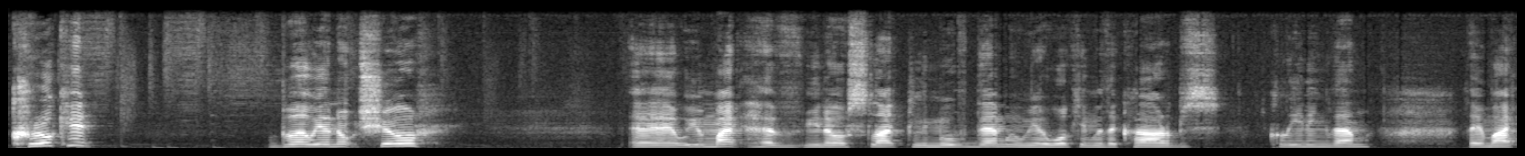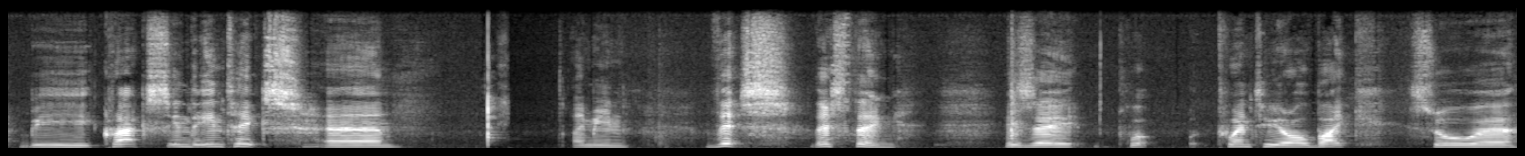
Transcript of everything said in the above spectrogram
crooked but we are not sure uh, we might have you know slightly moved them when we are working with the carbs cleaning them there might be cracks in the intakes and I mean this this thing is a 20 year old bike so uh,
